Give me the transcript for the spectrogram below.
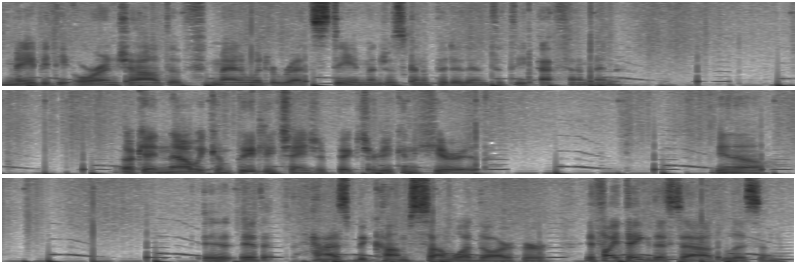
maybe the orange out of Man with the Red Steam and just gonna put it into the FM in okay now we completely change the picture you can hear it you know, it, it has become somewhat darker. If I take this out, listen.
